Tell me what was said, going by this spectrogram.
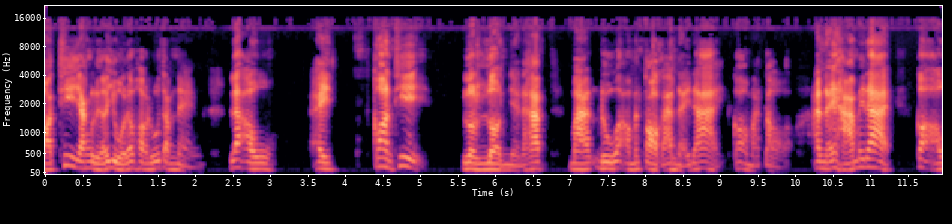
อดที่ยังเหลืออยู่แล้วพอรู้ตำแหน่ง แล้วเอาไอ้ก้อนที่หล่นๆเนี่ยนะครับ มาดูว่าเอามันต่อกับอันไหนได้ ก็เอามาต่อ อันไหนหาไม่ได้ ก็เอา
